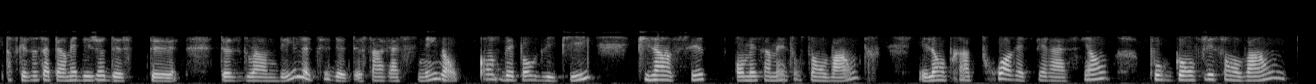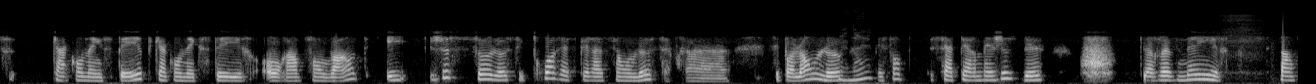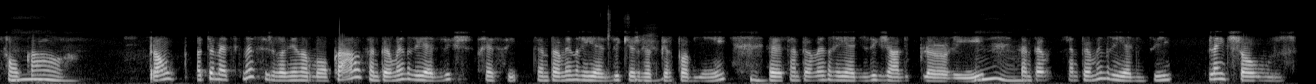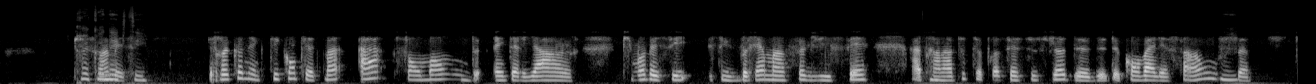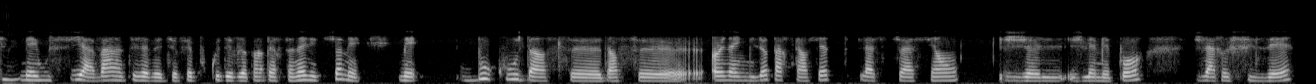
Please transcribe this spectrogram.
Parce que ça, ça permet déjà de, de, de se grounder, là, de, de s'enraciner. Donc, on se dépose les pieds. Puis là, ensuite, on met sa main sur son ventre. Et là, on prend trois respirations pour gonfler son ventre quand on inspire. Puis quand on expire, on rentre son ventre. Et juste ça, là, ces trois respirations-là, ça prend... C'est pas long, là. Mais, ça, ça, permet juste de, de revenir dans son hmm. corps. Donc, automatiquement, si je reviens dans mon corps, ça me permet de réaliser que je suis stressée. Ça me permet de réaliser que je respire pas bien. Hmm. Euh, ça me permet de réaliser que j'ai envie de pleurer. Ça, me ça, me permet de réaliser plein de choses. Reconnecter. Reconnecter complètement à son monde intérieur. Puis moi, ben, c'est, c'est vraiment ça que j'ai fait à travers tout ce processus-là de, de, de convalescence. Mais aussi avant, tu sais, j'avais déjà fait beaucoup de développement personnel et tout ça, mais, mais beaucoup dans ce dans ce un an et demi là parce qu'en fait la situation je je l'aimais pas. Je la refusais.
